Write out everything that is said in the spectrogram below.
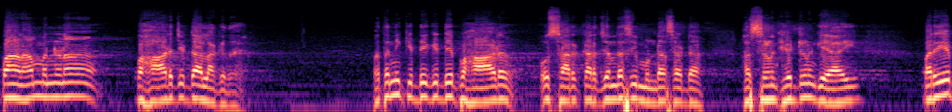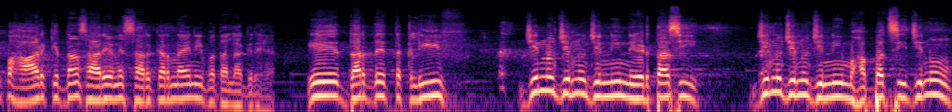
ਭਾਣਾ ਮੰਨਣਾ ਪਹਾੜ ਜਿੱਡਾ ਲੱਗਦਾ ਹੈ। ਪਤਾ ਨਹੀਂ ਕਿੱਡੇ ਕਿੱਡੇ ਪਹਾੜ ਉਹ ਸਰ ਕਰ ਜਾਂਦਾ ਸੀ ਮੁੰਡਾ ਸਾਡਾ, ਹੱਸਣ ਖੇਡਣ ਗਿਆ ਹੀ ਪਰ ਇਹ ਪਹਾੜ ਕਿਦਾਂ ਸਾਰਿਆਂ ਨੇ ਸਰ ਕਰਨਾ ਇਹ ਨਹੀਂ ਪਤਾ ਲੱਗ ਰਿਹਾ। ਇਹ ਦਰਦ ਇਹ ਤਕਲੀਫ ਜਿਹਨੂੰ ਜਿਹਨੂੰ ਜਿੰਨੀ ਨੇੜਤਾ ਸੀ ਜਿਹਨੂੰ ਜਿਹਨੂੰ ਜਿੰਨੀ ਮੁਹੱਬਤ ਸੀ ਜਿਹਨੂੰ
